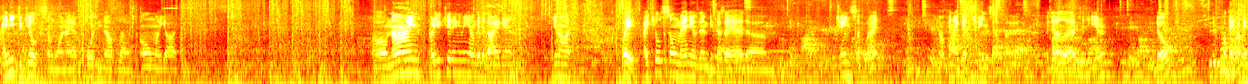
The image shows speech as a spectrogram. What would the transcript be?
I need to kill someone. I have 14 health left. Oh my god. Oh, nine! Are you kidding me? I'm gonna die again. You know what? Wait, I killed so many of them because I had um, Chainsaw, right? How can I get chainsaw back? best. Did I left it here? No? Okay, okay.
